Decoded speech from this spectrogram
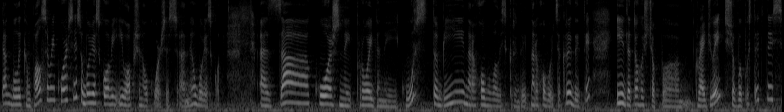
так були compulsory courses обов'язкові і optional courses е, не обов'язкові. Е, За кожний пройдений курс тобі нараховувались кредит, нараховуються кредити, і для того, щоб е, graduate, щоб випуститись,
